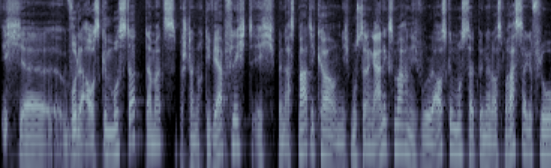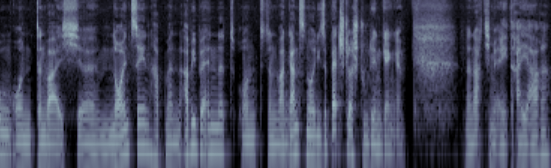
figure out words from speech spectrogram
Ich äh, wurde ausgemustert. Damals bestand noch die Wehrpflicht. Ich bin Asthmatiker und ich musste dann gar nichts machen. Ich wurde ausgemustert, bin dann aus dem Raster geflogen und dann war ich äh, 19, habe mein Abi beendet und dann waren ganz neu diese Bachelorstudiengänge. Und dann dachte ich mir, ey, drei Jahre,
